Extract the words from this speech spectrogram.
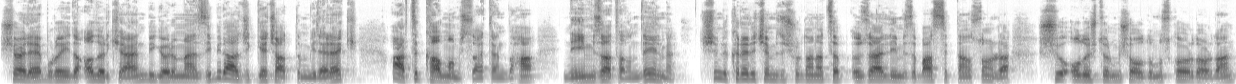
Şöyle burayı da alırken bir görünmezliği birazcık geç attım bilerek. Artık kalmamış zaten. Daha neyimizi atalım değil mi? Şimdi kraliçemizi şuradan atıp özelliğimizi bastıktan sonra şu oluşturmuş olduğumuz koridordan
